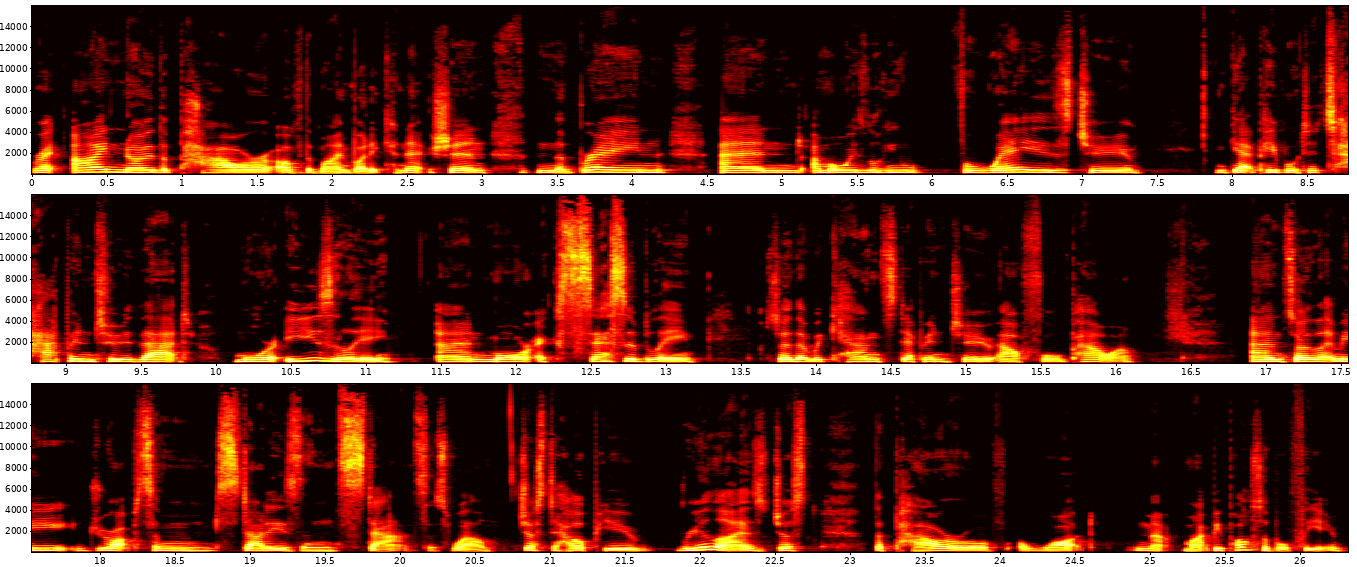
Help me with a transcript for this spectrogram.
right? I know the power of the mind body connection and the brain, and I'm always looking for ways to get people to tap into that more easily and more accessibly so that we can step into our full power. And so, let me drop some studies and stats as well, just to help you realize just the power of what might be possible for you.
